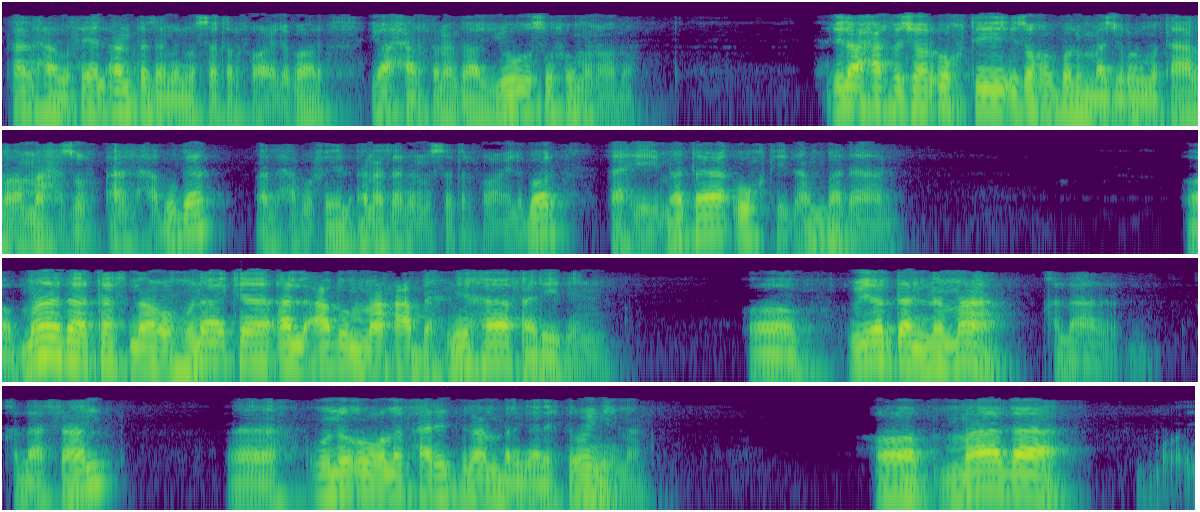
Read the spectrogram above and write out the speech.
tadhabu fe'l anta zamin mustatir foili bor. Ya harfi nado yusufu munoda إلى حرف جار أختي إضافة بول مجرور متعلق محذوف أذهبك. أذهب فعل أنا زمير مستتر فاعل بار. فهيمة أختي دم بدل. ماذا تصنع هناك؟ ألعب مع ابنها فريد. hop u yerda nima qilasan uni o'g'li farid bilan birgalikda o'ynayman hop maza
